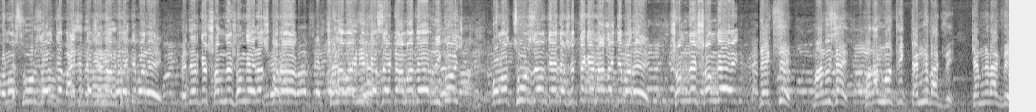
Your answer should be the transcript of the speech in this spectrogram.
কোন সূর্য হতে বাইরে দেশে না পালাইতে পারে। এদেরকে সঙ্গে সঙ্গে অ্যারেস্ট করা সেনাবাহিনীর কাছে এটা আমাদের রিকোয়েস্ট কোন সূর্য হতে দেশের থেকে না যাইতে পারে। সঙ্গে সঙ্গে দেখছে মানুষে প্রধানমন্ত্রী কেমনে বাগছে কেমনে বাগছে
